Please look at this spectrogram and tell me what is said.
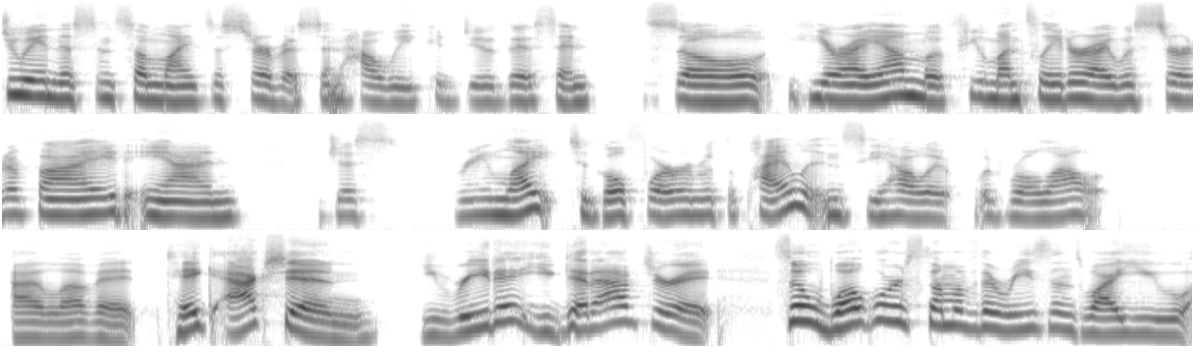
doing this in some lines of service and how we could do this. And So here I am. A few months later, I was certified and just green light to go forward with the pilot and see how it would roll out. I love it. Take action. You read it, you get after it. So, what were some of the reasons why you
